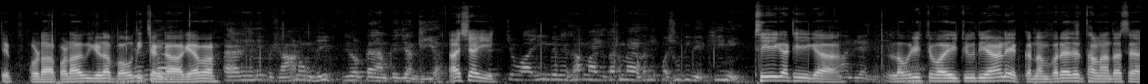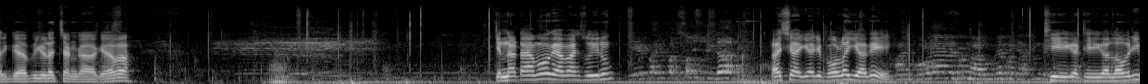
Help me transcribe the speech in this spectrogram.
ਤੇ ਪੜਾ ਪੜਾ ਵੀ ਜਿਹੜਾ ਬਹੁਤ ਹੀ ਚੰਗਾ ਆ ਗਿਆ ਵਾ। ਐਣੀ ਨਹੀਂ ਪਛਾਣ ਹੁੰਦੀ ਜਦੋਂ ਟਾਈਮ ਤੇ ਜਾਂਦੀ ਆ। ਅੱਛਾ ਜੀ। ਚਵਾਈ ਮੇਰੇ ਨਾਲ ਅਜੇ ਤੱਕ ਮੈਂ ਇਹੋ ਜਿਹੀ ਪਸ਼ੂ ਦੀ ਵੇਖੀ ਨਹੀਂ। ਠੀਕ ਆ ਠੀਕ ਆ। ਲਓ ਜੀ ਚਵਾਈ ਚੂਰੀ ਐਨ ਇੱਕ ਨੰਬਰ ਹੈ ਤੇ ਥਣਾ ਦਾ ਸਾਈਜ਼ ਗਿਆ ਵੀ ਜਿਹੜਾ ਚੰਗਾ ਆ ਗਿਆ ਵਾ। ਕਿੰਨਾ ਟਾਈਮ ਹੋ ਗਿਆ ਵਾ ਸੂਈ ਨੂੰ? ਇਹ ਭਾਜੀ ਪਰਸੋਂ ਸੂਈ ਦਾ। ਅੱਛਾ ਜੀ ਅੱਜ ਬੌਲਾ ਹੀ ਆ ਗਏ ਹਾਂ ਬੋਲਾ ਦੇਖੋ ਨਾੜੂ ਦੇ ਬੱਚਾ ਠੀਕ ਆ ਠੀਕ ਆ। ਲਓ ਜੀ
